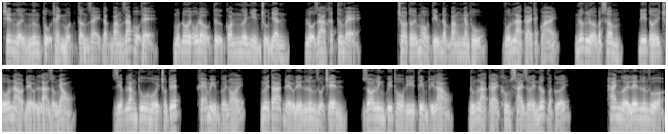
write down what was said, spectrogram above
trên người ngưng tụ thành một tầng dày đặc băng giáp hộ thể, một đôi ố đậu tự con ngươi nhìn chủ nhân, lộ ra khất tương vẻ. Cho tới màu tím đậm băng nham thú, vốn là cái thạch quái, nước lửa bất sâm đi tới chỗ nào đều là giống nhau. Diệp lăng thu hồi trốn tuyết, khẽ mỉm cười nói, người ta đều đến lưng rùa trên, do linh quy thổ đi tìm thủy lao, đúng là cái không sai dưới nước vật cưới. Hai người lên lưng rùa,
